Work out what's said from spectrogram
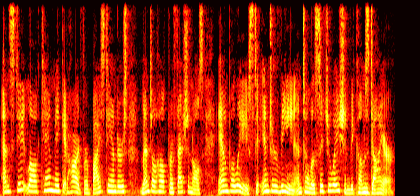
and state law can make it hard for bystanders, mental health professionals, and police to intervene until a situation becomes dire.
